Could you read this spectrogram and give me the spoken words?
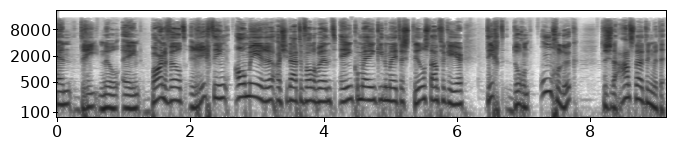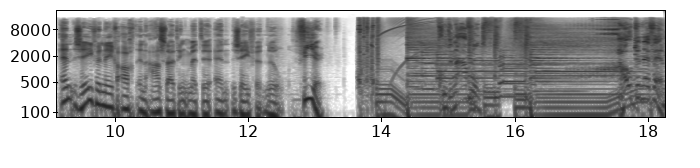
N301 Barneveld richting Almere. Als je daar toevallig bent, 1,1 kilometer stilstaand verkeer. Dicht door een ongeluk tussen de aansluiting met de N798 en de aansluiting met de N704. Goedenavond. Houten FM.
